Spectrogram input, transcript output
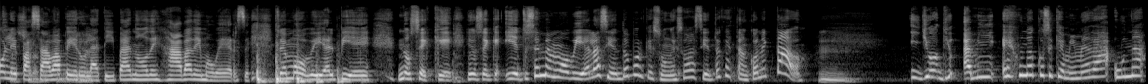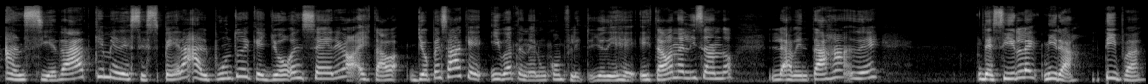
claro, le pasaba, pero la tipa no dejaba de moverse. Se movía el pie, no sé qué, no sé qué. Y entonces me movía el asiento porque son esos asientos que están conectados. Mm. Y yo, yo- a mí es una cosa que a mí me da una ansiedad que me desespera al punto de que yo en serio estaba, yo pensaba que iba a tener un conflicto. Yo dije, estaba analizando la ventaja de decirle, mira, tipa,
